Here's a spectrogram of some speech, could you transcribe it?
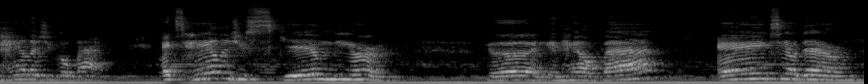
Inhale as you go back. Exhale as you skim the earth. Good. Inhale back. Exhale down.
